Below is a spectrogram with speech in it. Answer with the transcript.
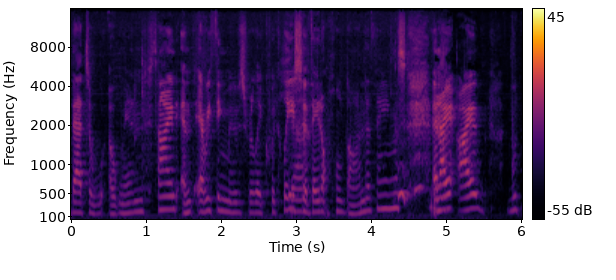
that's a, a wind sign and everything moves really quickly, so Yeah. they don't hold on to things. And I, I would.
